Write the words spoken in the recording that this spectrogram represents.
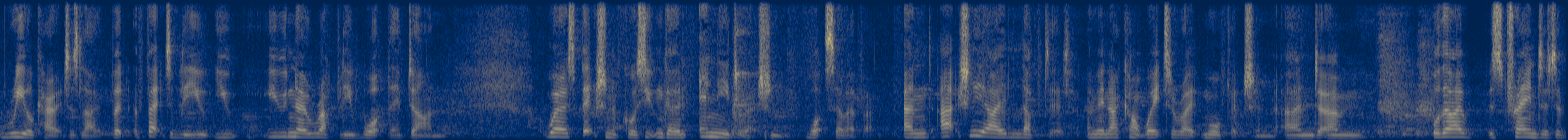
real character's life. But effectively, you you you know roughly what they've done. Whereas fiction, of course, you can go in any direction whatsoever and actually I loved it. I mean, I can't wait to write more fiction. And um, although I was trained as a,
